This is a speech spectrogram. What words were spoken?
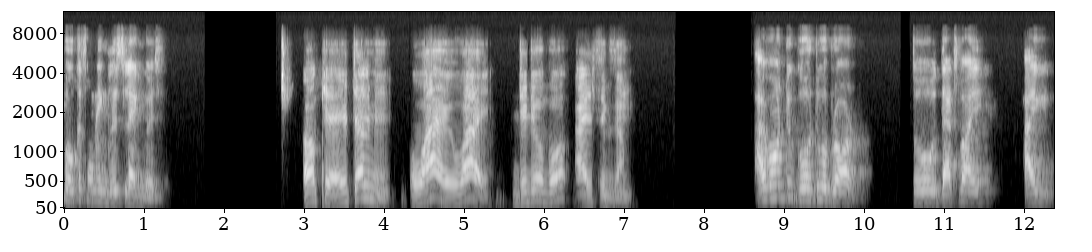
focused on English language. Okay, you tell me why why did you go IELTS exam? I want to go to abroad. So that's why I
